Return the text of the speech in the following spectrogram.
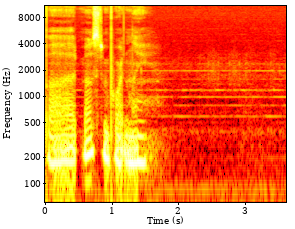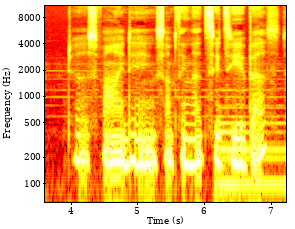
But most importantly, just finding something that suits you best.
